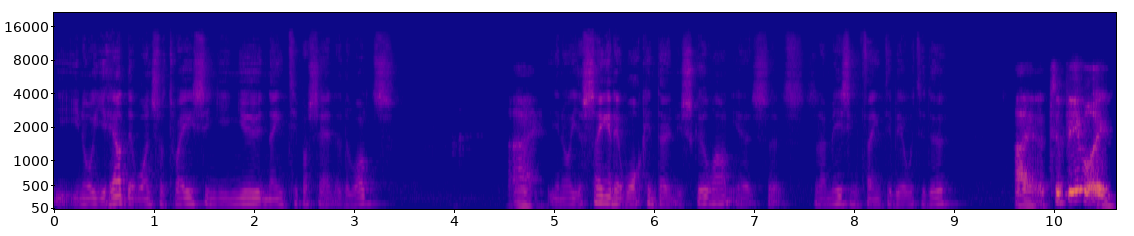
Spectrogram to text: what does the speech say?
You, you know, you heard it once or twice, and you knew ninety percent of the words. Aye, You know, you're singing it walking down to school, aren't you? It's, it's, it's an amazing thing to be able to do. aye. To be able to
